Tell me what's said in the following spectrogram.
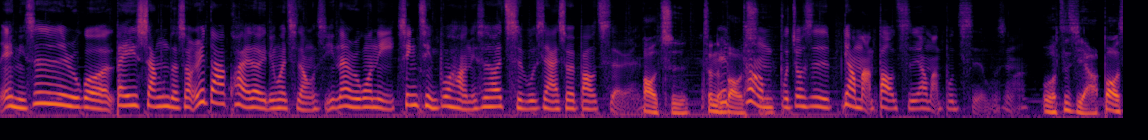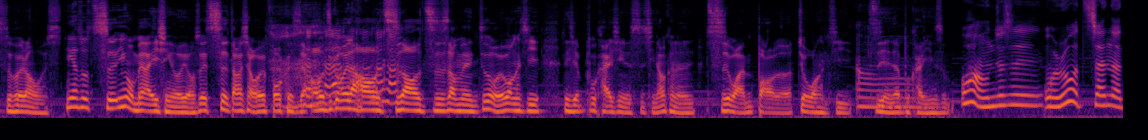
哎，你是如果悲伤的时候，因为大家快乐一定会吃东西。那如果你心情不好，你是会吃不下还是会暴吃的人？暴吃，真的暴吃。通常不就是要么暴吃，要么不吃，不是吗？我自己啊，不好吃会让我应该说吃，因为我没有一心二用，所以吃的当下我会 focus 在哦这个味道好好吃，好好吃上面，就是我会忘记那些不开心的事情，然后可能吃完饱了就忘记之前在不开心什么。我好像就是我如果真的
